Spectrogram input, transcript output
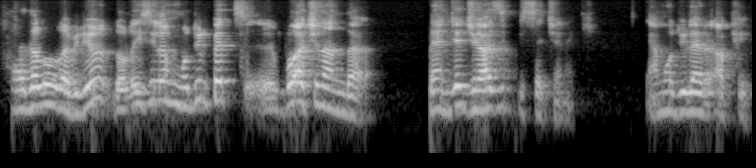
faydalı olabiliyor. Dolayısıyla modül pet e, bu açıdan da bence cazip bir seçenek. Yani modüler API.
